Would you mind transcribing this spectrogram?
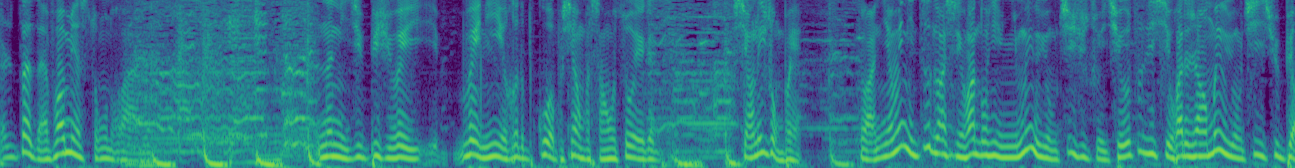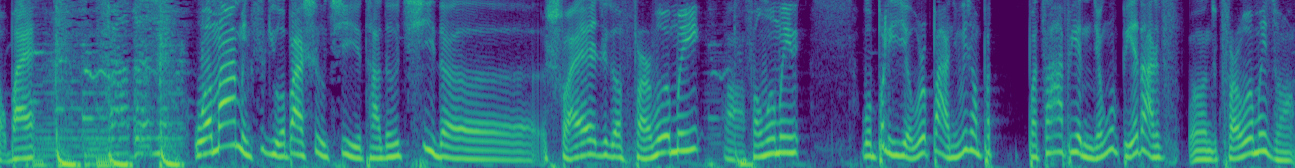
而在这方面怂的话，那你就必须为为你以后的过不幸福生活做一个心理准备，对吧？因为你自个儿喜欢的东西，你没有勇气去追求；自己喜欢的人，没有勇气去表白。我妈每次给我爸受气，她都气得摔这个蜂窝煤啊，蜂窝煤。我不理解，我说爸，你为啥不不砸别的？你叫我别打这嗯蜂窝煤装。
